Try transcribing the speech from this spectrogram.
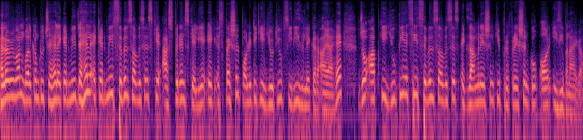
Hello everyone welcome to Chahal academy Chahal academy civil services के एस्पिरेंट्स के लिए एक स्पेशल पॉलिटी की यूट्यूब सीरीज़ लेकर आया है, जो आपकी यूपीएससी सिविल सर्विसेज़ एग्जामिनेशन की प्रिपरेशन को और इजी बनाएगा।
